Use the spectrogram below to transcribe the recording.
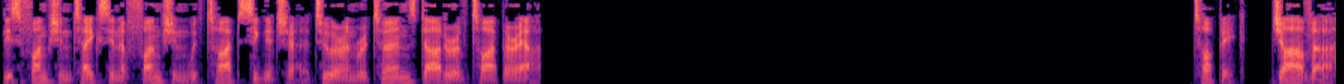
This function takes in a function with type signature a to a and returns data of type a out. Topic: Java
